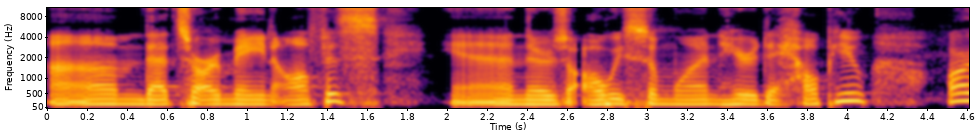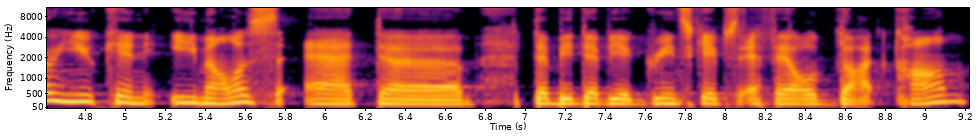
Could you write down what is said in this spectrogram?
Um, that's our main office, and there's always someone here to help you. Or you can email us at uh, www.greenscapesfl.com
